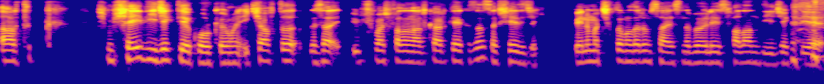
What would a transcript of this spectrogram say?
artık şimdi şey diyecek diye korkuyorum. Hani iki hafta mesela üç maç falan arka arkaya kazanırsak şey diyecek. Benim açıklamalarım sayesinde böyleyiz falan diyecek diye.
